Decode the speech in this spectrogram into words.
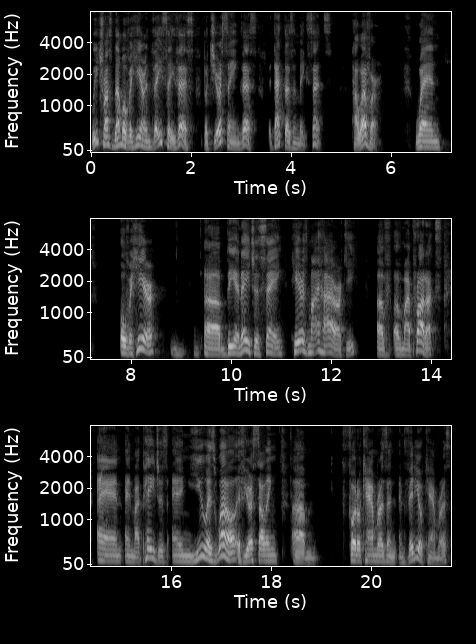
We trust them over here and they say this, but you're saying this. That doesn't make sense. However, when over here, uh, B&H is saying, here's my hierarchy of, of my products and, and my pages. And you as well, if you're selling um, photo cameras and, and video cameras,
